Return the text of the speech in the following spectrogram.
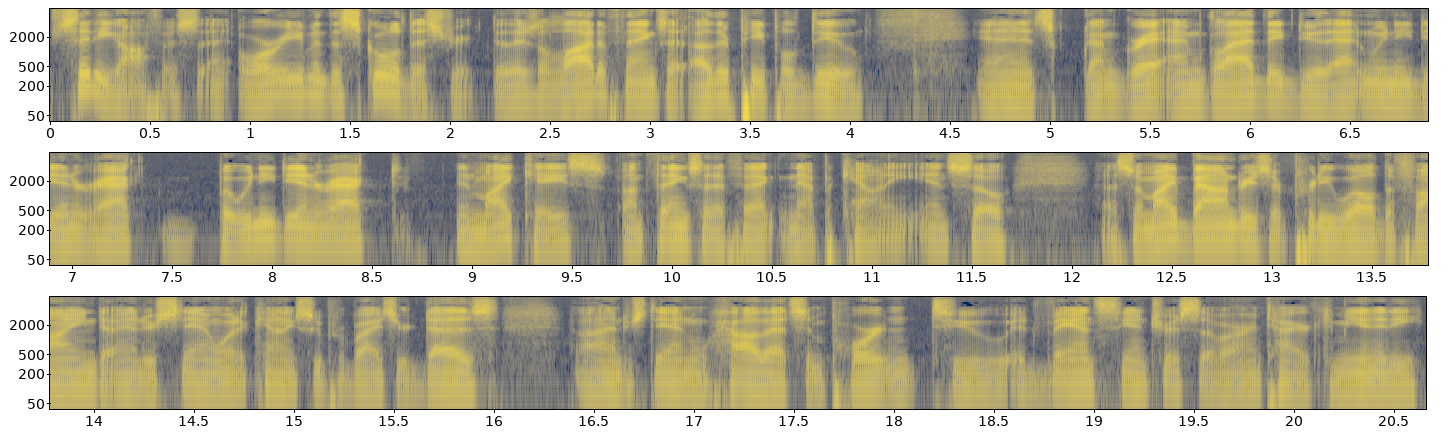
city office uh, or even the school district. There's a lot of things that other people do, and it's I'm great. I'm glad they do that, and we need to interact. But we need to interact in my case, on things that affect Napa County. And so, uh, so my boundaries are pretty well defined. I understand what a county supervisor does. I understand how that's important to advance the interests of our entire community.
